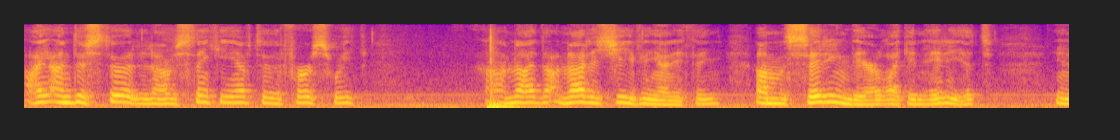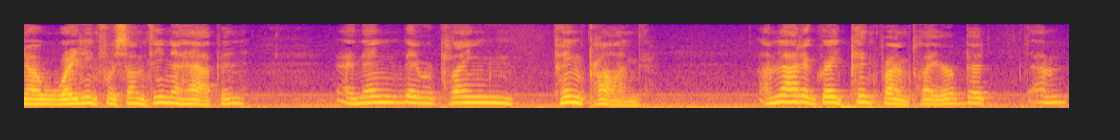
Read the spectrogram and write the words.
i understood and i was thinking after the first week i'm not i'm not achieving anything. I'm sitting there like an idiot you know waiting for something to happen. And then they were playing ping pong. I'm not a great ping pong player but um,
